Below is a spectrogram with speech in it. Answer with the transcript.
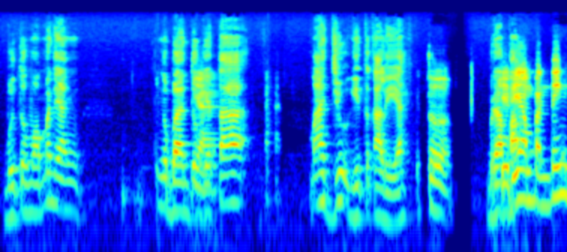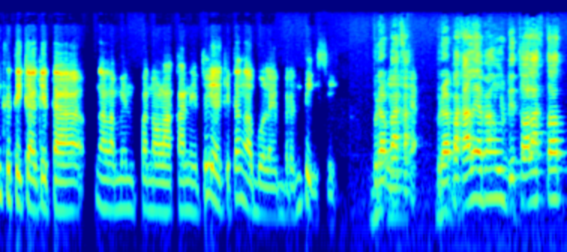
Butuh momen yang ngebantu ya. kita maju gitu kali ya. Betul. Berapa? Jadi yang penting ketika kita ngalamin penolakan itu ya kita nggak boleh berhenti sih. Berapa ya. berapa kali emang lu ditolak tot?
